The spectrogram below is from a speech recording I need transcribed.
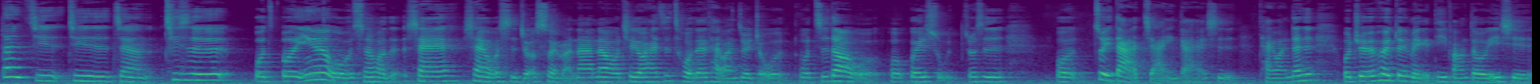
但其其实这样，其实我我因为我生活的现在现在我十九岁嘛，那那我其实我还是活在台湾最久，我我知道我我归属就是我最大的家应该还是台湾，但是我觉得会对每个地方都有一些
